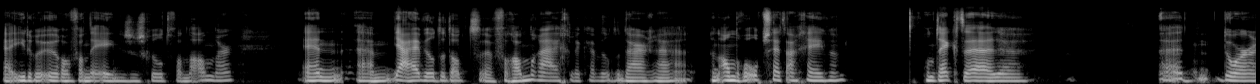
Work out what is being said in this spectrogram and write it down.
ja, iedere euro van de ene is een schuld van de ander. En um, ja, hij wilde dat veranderen eigenlijk. Hij wilde daar een andere opzet aan geven. Ontdekte door,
